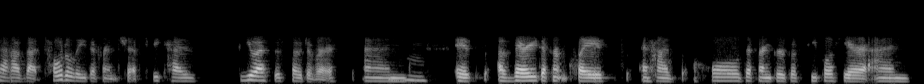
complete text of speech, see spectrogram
to have that totally different shift because the US is so diverse and mm-hmm. it's a very different place. It has a whole different group of people here. And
